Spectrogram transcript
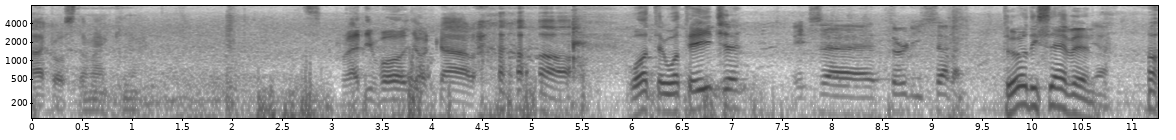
spettacolo sta macchina. Ready for your car what, what age? It's uh, 37. 37 Yeah.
